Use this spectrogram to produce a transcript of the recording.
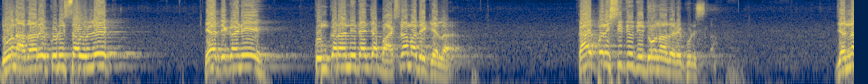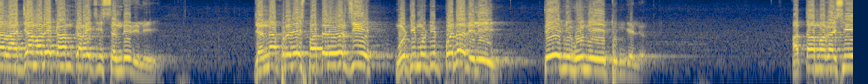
दोन हजार एकोणीसचा उल्लेख या ठिकाणी कुमकरांनी त्यांच्या भाषणामध्ये केला. काय परिस्थिती होती दोन हजार एकोणीसला? ज्यांना राज्यामध्ये काम करायची संधी दिली ज्यांना प्रदेश पातळीवरची मोठी मोठी पदं दिली ते निघून येथून गेले होते. आता मगाशी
